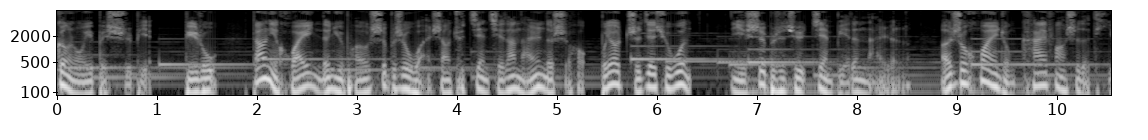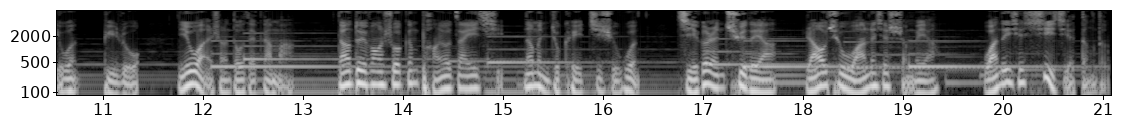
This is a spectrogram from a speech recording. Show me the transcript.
更容易被识别。比如，当你怀疑你的女朋友是不是晚上去见其他男人的时候，不要直接去问。你是不是去见别的男人了？而是换一种开放式的提问，比如你晚上都在干嘛？当对方说跟朋友在一起，那么你就可以继续问几个人去的呀？然后去玩了些什么呀？玩的一些细节等等。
